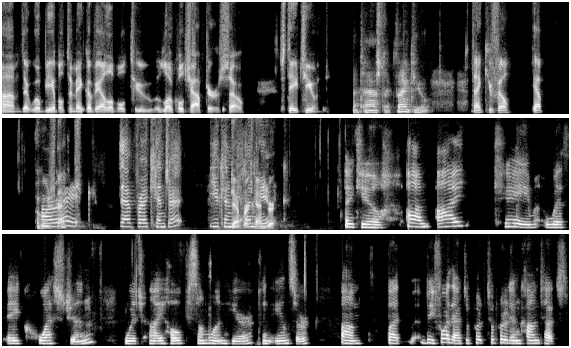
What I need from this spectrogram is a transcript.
um, that we'll be able to make available to local chapters. So stay tuned. Fantastic. Thank you. Thank you, Phil. Yep. Who's All next? Deborah Kendrick. You can Deborah unmute. Kendrick. Thank you. Um, I came with a question, which I hope someone here can answer. Um, but before that, to put to put it in context,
